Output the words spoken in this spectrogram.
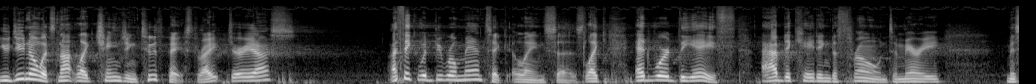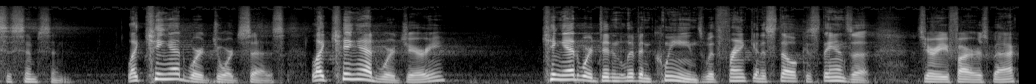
You do know it's not like changing toothpaste, right? Jerry asks. I think it would be romantic, Elaine says, like Edward VIII abdicating the throne to marry Mrs. Simpson. Like King Edward, George says. Like King Edward, Jerry. King Edward didn't live in Queens with Frank and Estelle Costanza, Jerry fires back,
